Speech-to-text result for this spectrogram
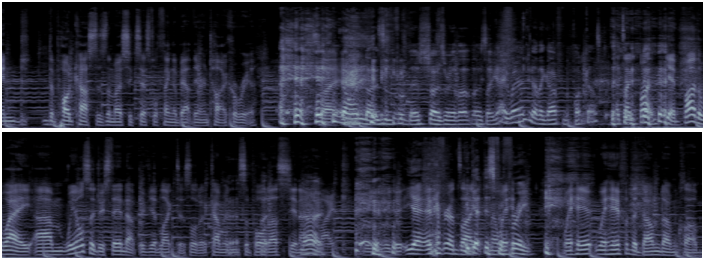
And the podcast is the most successful thing about their entire career. no one knows them from their shows where they're they're like, hey, where's the other guy from the podcast? It's like, but yeah. By the way, um, we also do stand up. If you'd like to sort of come and support us, you know, No. like we, we do. Yeah, and everyone's we like, get this "No, for we're, free. We're here. We're here for the Dum Dum Club.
